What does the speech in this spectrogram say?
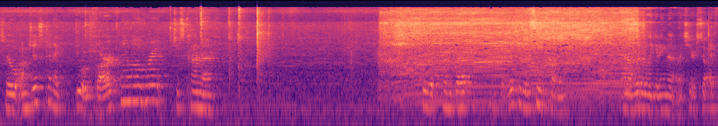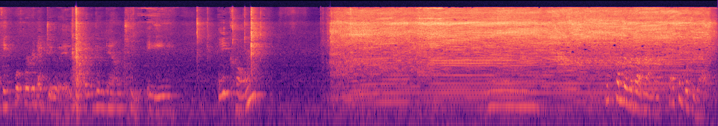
So I'm just gonna do a guard comb over it, just kind of see what comes up. Okay, this is a C comb, and I'm literally getting that much hair. So I think what we're gonna do is we're gonna go down to a a comb. This about that much. I think we'll do that.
